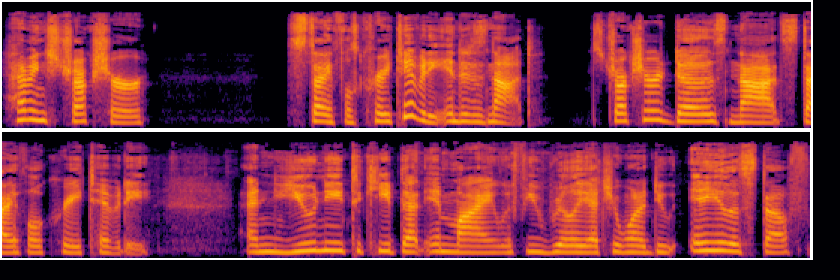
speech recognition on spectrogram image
having structure stifles creativity, and it is not. Structure does not stifle creativity. And you need to keep that in mind if you really actually want to do any of this stuff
